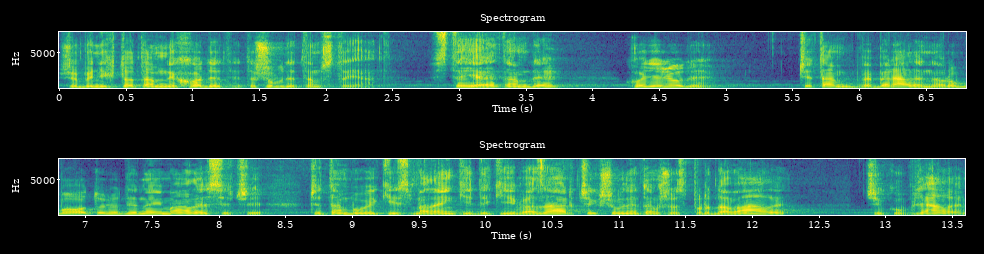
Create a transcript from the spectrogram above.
щоб ніхто там не ходить, то що буде там стояти? Стає там, де ходять люди. Чи там вибирали на роботу, люди наймалися, чи, чи там був якийсь маленький такий базарчик, що вони там щось продавали чи купляли.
